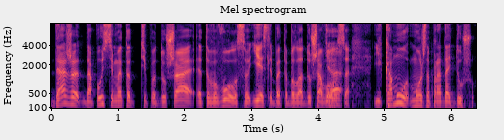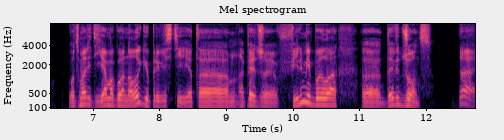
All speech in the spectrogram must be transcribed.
даже, допустим, это типа душа этого волоса, если бы это была душа Я- волоса, и кому можно продать душу? Вот смотрите, я могу аналогию привести. Это, опять же, в фильме было э, Дэвид Джонс. Да,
